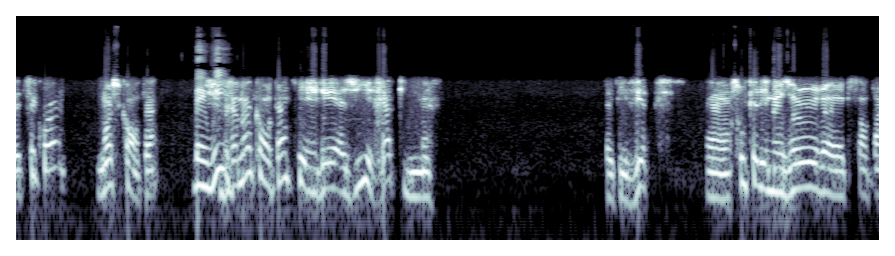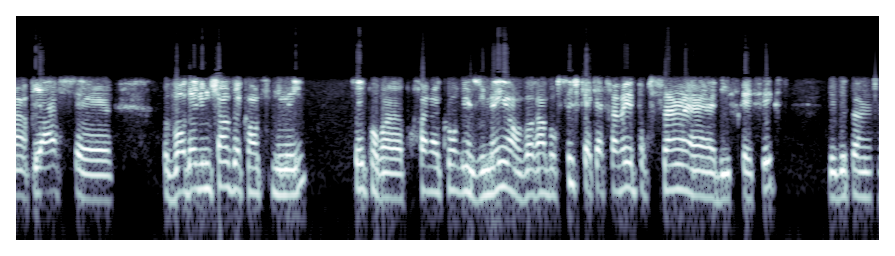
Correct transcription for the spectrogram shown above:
Ben, tu sais quoi? Moi, je suis content. Ben Je suis oui. vraiment content qu'il ait réagi rapidement. Ça a été vite. Euh, je trouve que les mesures euh, qui sont en place euh, vont donner une chance de continuer. Pour, euh, pour faire un court résumé, on va rembourser jusqu'à 80% euh, des frais fixes, des dépenses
